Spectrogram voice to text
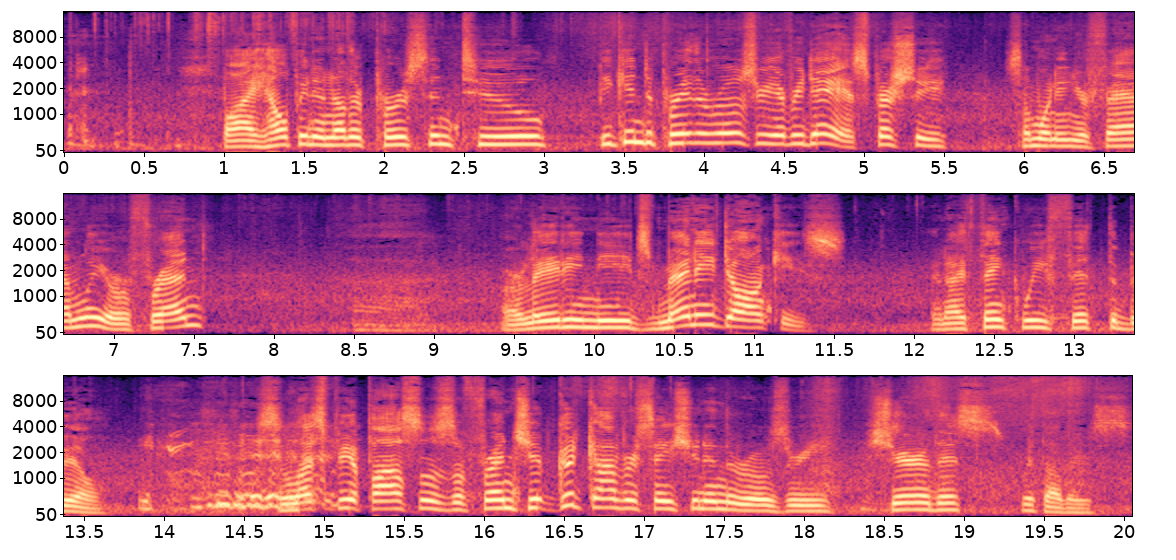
by helping another person to begin to pray the rosary every day, especially someone in your family or a friend. Uh, Our Lady needs many donkeys, and I think we fit the bill. so let's be apostles of friendship, good conversation in the rosary. Share this with others.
